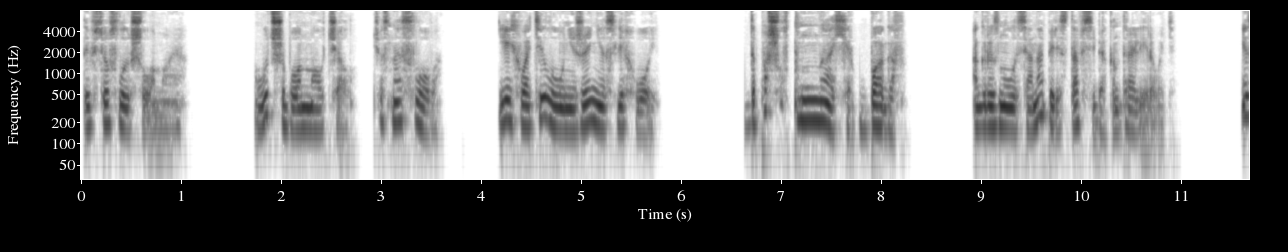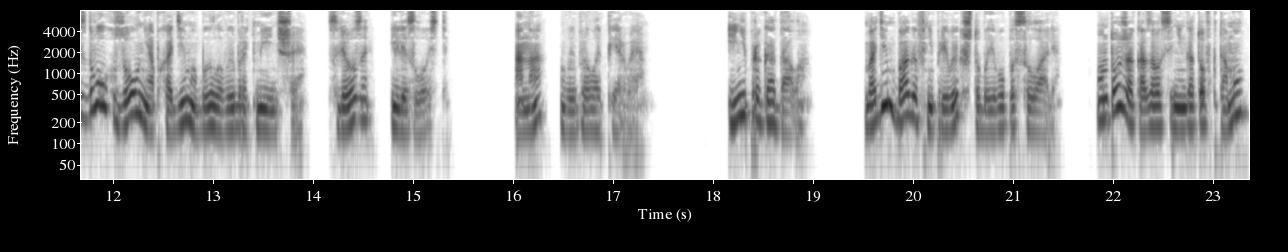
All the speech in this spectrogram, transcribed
Ты все слышала, Майя. Лучше бы он молчал, честное слово. Ей хватило унижения с лихвой. «Да пошел ты нахер, Багов!» Огрызнулась она, перестав себя контролировать. Из двух зол необходимо было выбрать меньшее — слезы или злость. Она выбрала первое. И не прогадала. Вадим Багов не привык, чтобы его посылали. Он тоже оказался не готов к тому,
